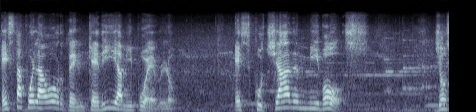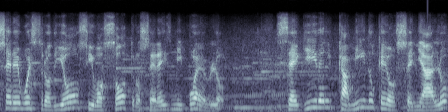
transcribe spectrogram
Esta fue la orden que di a mi pueblo. Escuchad mi voz. Yo seré vuestro Dios y vosotros seréis mi pueblo. Seguid el camino que os señalo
